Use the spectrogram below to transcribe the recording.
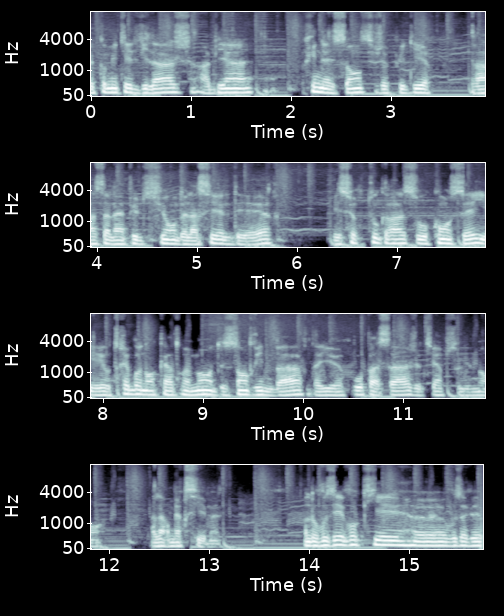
le comité de village a bien pris naissance, je puis dire, grâce à l'impulsion de la CLDR, et surtout grâce au conseil et au très bon encadrement de Sandrine Barr. D'ailleurs, au passage, je tiens absolument à la remercier. Alors, vous évoquiez, euh, vous avez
